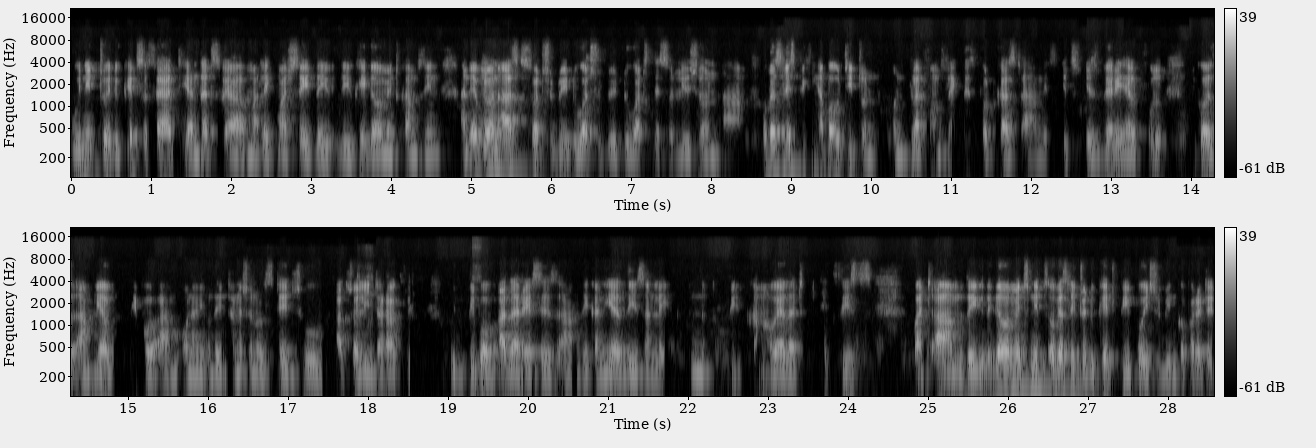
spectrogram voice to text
we need to educate society and that's where like Marsh said the, the uk government comes in and everyone asks what should we do? What should we do? What's the solution? Um, obviously speaking about it on on platforms like this podcast um, it's, it's, it's very helpful because um, we have people um, on, on the international stage who actually interact with, with people of other races. Um, they can hear this and like become aware that it exists but um, the, the government needs obviously to educate people. It should be incorporated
